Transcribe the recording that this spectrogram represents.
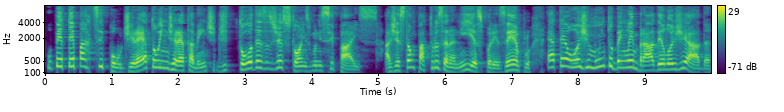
o PT participou, direta ou indiretamente, de todas as gestões municipais. A gestão Patrus Ananias, por exemplo, é até hoje muito bem lembrada e elogiada.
